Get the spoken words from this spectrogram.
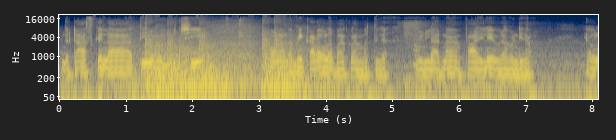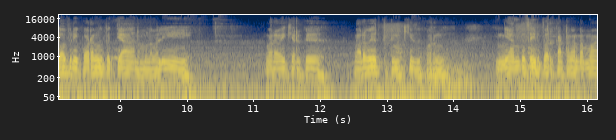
இந்த டாஸ்க் எல்லாத்தையும் முடிச்சு போய் கடவுளை பார்க்கலாம் பார்த்துக்க இல்லாட்டினா பாதியிலே விழ வேண்டியதான் எவ்வளோ பெரிய குரங்கு பற்றியா நம்மளை வழி வர வைக்கிறதுக்கு வரவேற்புக்கு நிற்கிது குரங்கு. இங்கே அந்த சைடு பாரு கட்ட கட்டமாக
